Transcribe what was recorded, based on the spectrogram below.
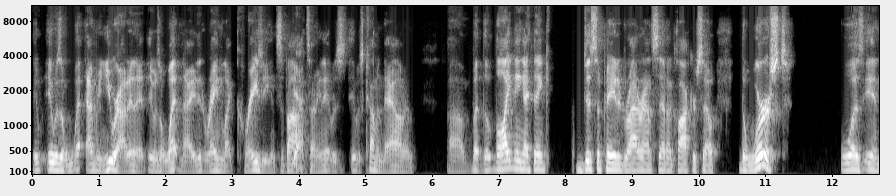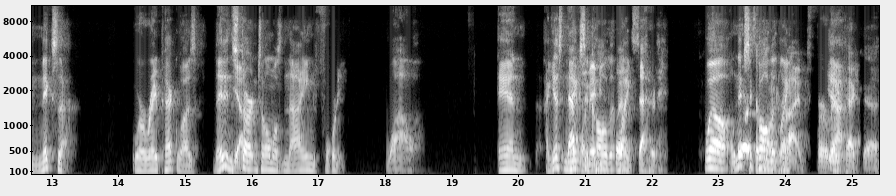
it, it was a wet. I mean, you were out in it. It was a wet night. It rained like crazy in spots. I mean, it was it was coming down, and um, but the, the lightning I think dissipated right around seven o'clock or so. The worst was in Nixa, where Ray-Pec was. They didn't Yeah. start until almost nine forty. Wow. And I guess That one Nixa called it like Saturday. well, Although Nixa called it like for yeah. Ray-Pec. Uh,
